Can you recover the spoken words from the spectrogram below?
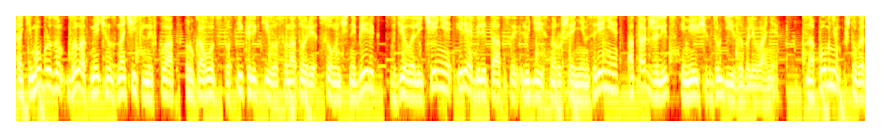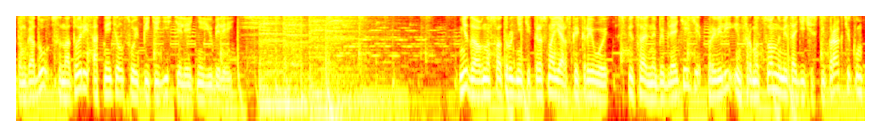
Таким образом, был отмечен значительный вклад руководства и коллектива санатория «Солнечный берег» в дело лечения и реабилитации людей с нарушением зрения, а также лиц, имеющих другие заболевания. Напомним, что в этом году санаторий отметил свой 50-летний юбилей. Недавно сотрудники Красноярской краевой специальной библиотеки провели информационно-методический практикум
